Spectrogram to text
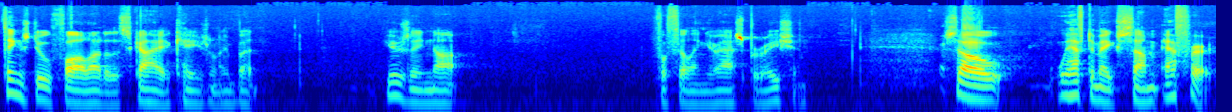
things do fall out of the sky occasionally, but usually not fulfilling your aspiration. So we have to make some effort.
